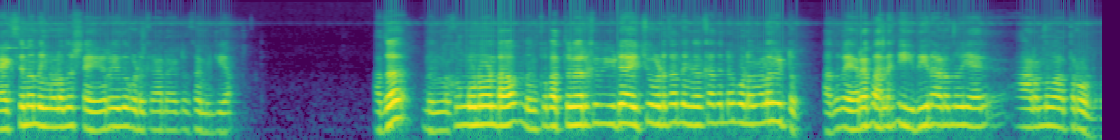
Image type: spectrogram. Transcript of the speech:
മാക്സിമം നിങ്ങളൊന്ന് ഷെയർ ചെയ്ത് കൊടുക്കാനായിട്ട് ശ്രമിക്കുക. അത് നിങ്ങൾക്കും ഗുണമുണ്ടാവും. നിങ്ങൾക്ക് പത്ത് പേർക്ക് വീഡിയോ അയച്ചു കൊടുത്താൽ നിങ്ങൾക്ക് അതിന്റെ ഗുണങ്ങൾ കിട്ടും. അത് വേറെ പല രീതിയിലാണെന്ന് ആണെന്ന് മാത്രമേ ഉള്ളൂ.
